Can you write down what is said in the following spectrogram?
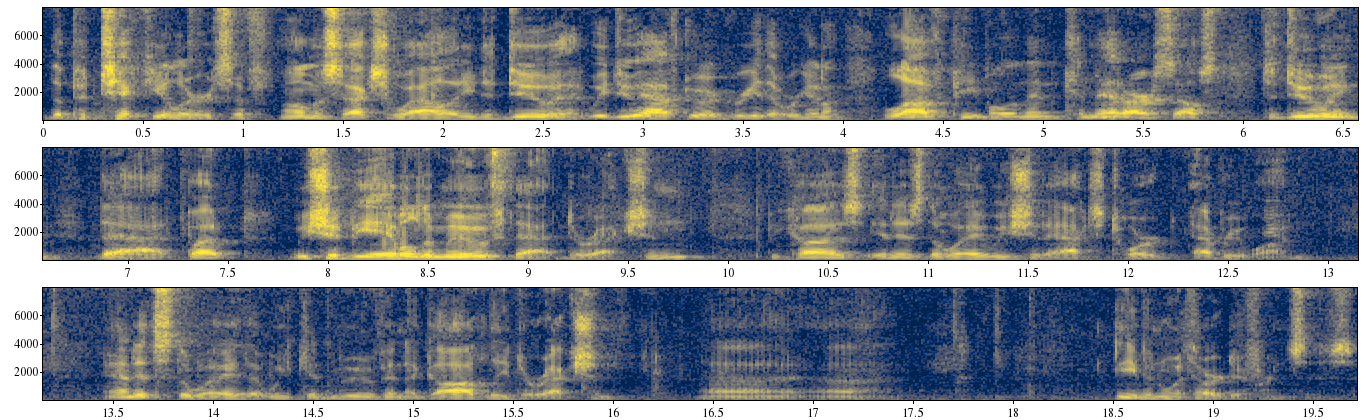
the particulars of homosexuality to do it. We do have to agree that we're going to love people and then commit ourselves to doing that, but we should be able to move that direction because it is the way we should act toward everyone. And it's the way that we can move in a godly direction, uh, uh, even with our differences.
